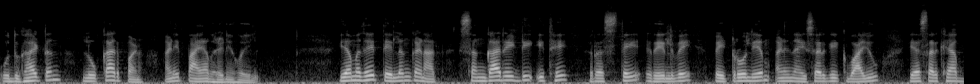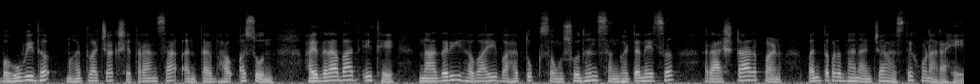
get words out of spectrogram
उद्घाटन लोकार्पण आणि पायाभरणी होईल. यामध्ये तेलंगणात संगारेड्डी इथे रस्ते रेल्वे पेट्रोलियम आणि नैसर्गिक वायू यासारख्या बहुविध महत्त्वाच्या क्षेत्रांचा अंतर्भाव असून हैदराबाद इथे नागरी हवाई वाहतूक संशोधन संघटनेचं राष्ट्रार्पण पंतप्रधानांच्या हस्ते होणार आहे.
